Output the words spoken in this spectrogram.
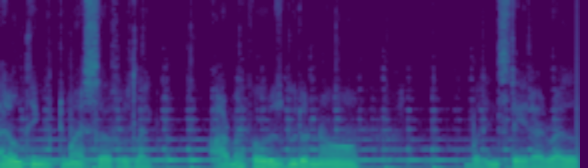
i don't think to myself was like are my photos good or not but instead i rather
